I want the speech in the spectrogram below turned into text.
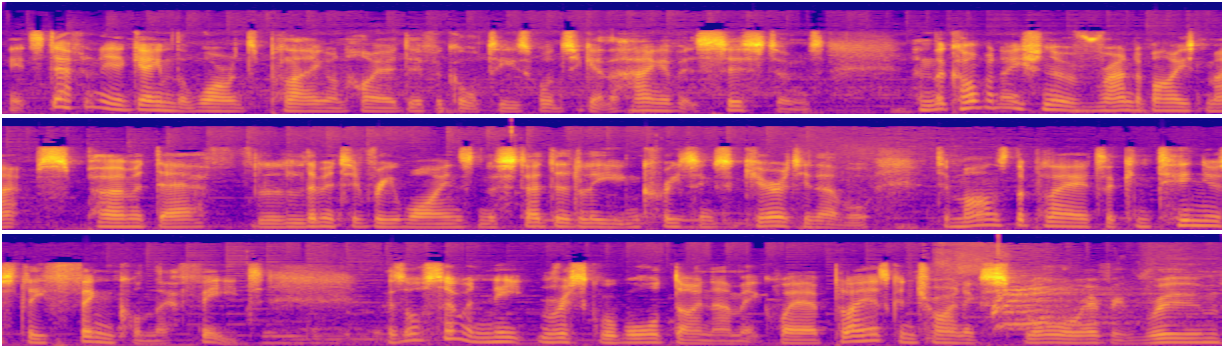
It's definitely a game that warrants playing on higher difficulties once you get the hang of its systems, and the combination of randomised maps, permadeath, limited rewinds, and a steadily increasing security level demands the player to continuously think on their feet. There's also a neat risk-reward dynamic where players can try and explore every room,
